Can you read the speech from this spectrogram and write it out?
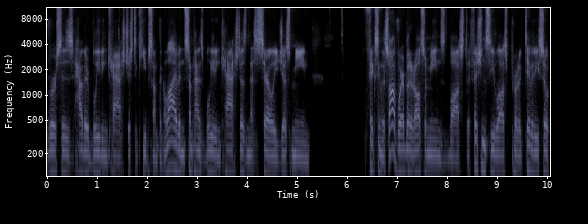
versus how they're bleeding cash just to keep something alive. And sometimes bleeding cash doesn't necessarily just mean fixing the software, but it also means lost efficiency, lost productivity. So,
